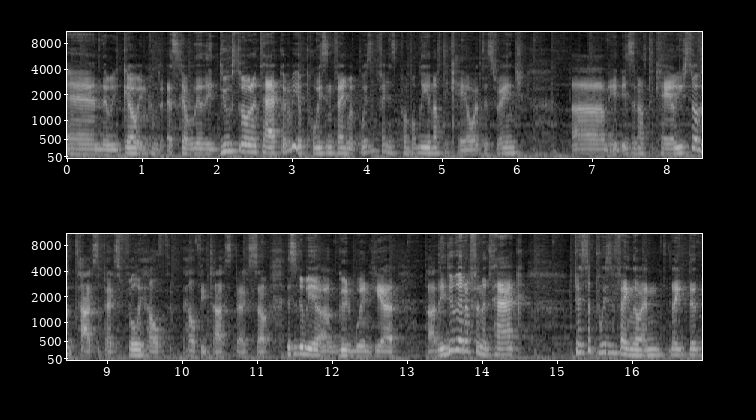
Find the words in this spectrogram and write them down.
and there we go, in comes Escavalier. They do throw an attack. Going to be a Poison Fang, but Poison Fang is probably enough to KO at this range. Um, it is enough to KO. You still have the Toxapex, fully health, healthy Toxapex, so this is going to be a, a, good win here. Uh, they do get off an attack. Just a Poison Fang, though, and like the,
